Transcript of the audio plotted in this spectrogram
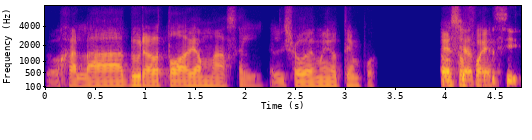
ojalá durara todavía más el, el show de medio tiempo. Eso fue. Si,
